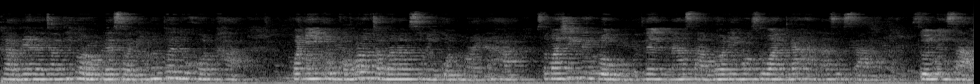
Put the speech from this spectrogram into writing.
กราบเรียนอาจารย์ที่เคารพและสวัสดีเพื่อนๆทุกคนค่ะ วันนี้กลุ่มของเราจะมานำเสนอกฎหมายนะคะ สมาชิกในกลุ่มหนึ่งนางสาวพอดีมงสุวรรณรหัสนักศึกษาส่วนหนึ่งสาม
